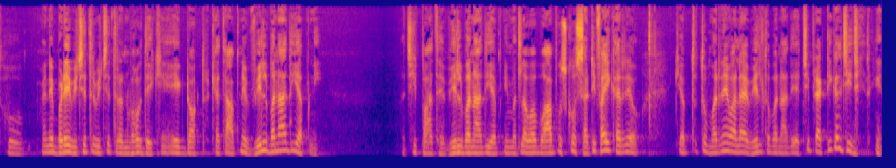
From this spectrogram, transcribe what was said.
तो मैंने बड़े विचित्र विचित्र अनुभव देखे एक डॉक्टर कहता, आपने विल बना दी अपनी। अच्छी बात है विल बना दी अपनी। मतलब अब आप उसको सर्टिफाई कर रहे हो कि अब तो तो मरने वाला है विल तो बना दी। अच्छी प्रैक्टिकल चीज़ है, लेकिन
